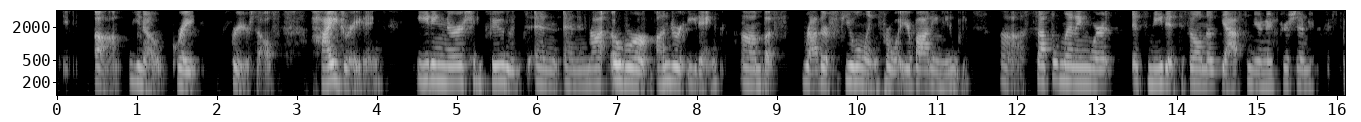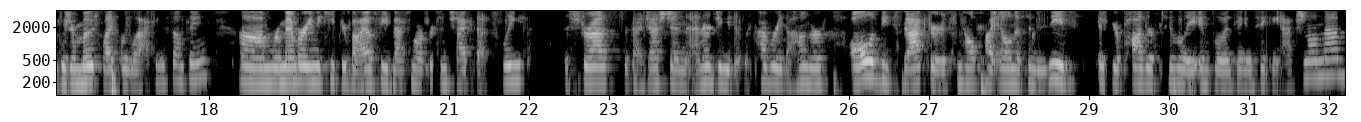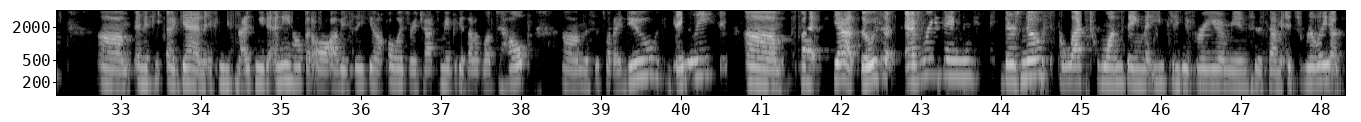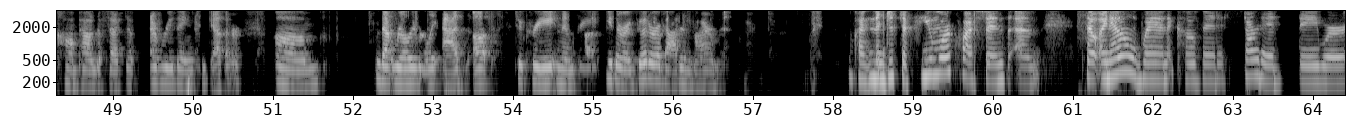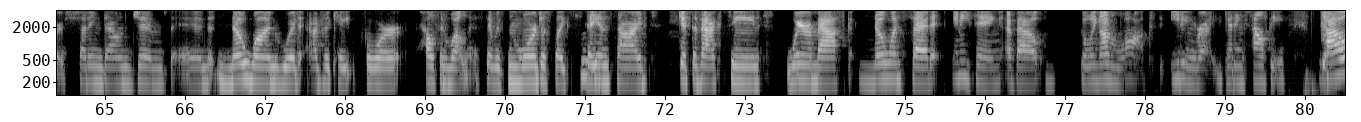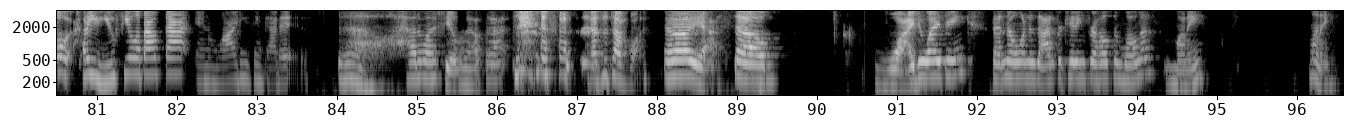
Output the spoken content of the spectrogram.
um, you know, great for yourself. Hydrating, eating nourishing foods, and and not over under eating, um, but rather fueling for what your body needs, uh, supplementing where it's it's needed to fill in those gaps in your nutrition because you're most likely lacking something. Um, remembering to keep your biofeedback markers in check. That sleep, the stress, the digestion, the energy, the recovery, the hunger. All of these factors can help fight illness and disease if you're positively influencing and taking action on them. Um, and if you, again, if you guys need any help at all, obviously you can always reach out to me because I would love to help. Um, this is what I do daily. Um, but yeah, those are everything. There's no select one thing that you can do for your immune system. It's really a compound effect of everything together um, that really, really adds up to create an either a good or a bad environment. Okay, and then just a few more questions. Um, so I know when COVID started, they were shutting down gyms and no one would advocate for health and wellness. It was more just like stay mm-hmm. inside, get the vaccine, wear a mask. No one said anything about going on walks, eating right, getting healthy. Yeah. How how do you feel about that and why do you think that is? Oh, how do I feel about that? That's a tough one. Oh yeah. So why do I think that no one is advocating for health and wellness? Money. Money.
